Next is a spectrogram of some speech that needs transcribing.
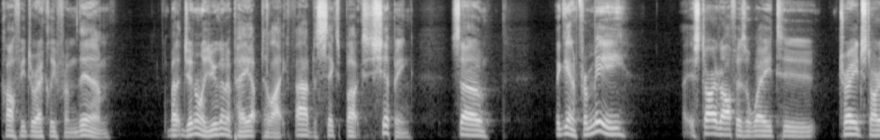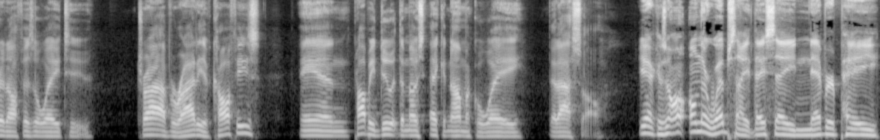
coffee directly from them. But generally, you're going to pay up to like five to six bucks shipping. So, again, for me, it started off as a way to trade, started off as a way to try a variety of coffees and probably do it the most economical way that I saw. Yeah, because on, on their website they say never pay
